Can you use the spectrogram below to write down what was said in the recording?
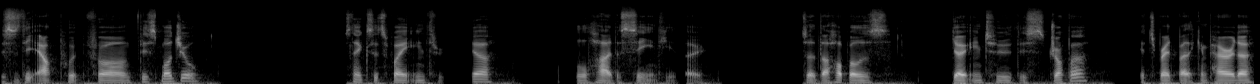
this is the output from this module. Snakes its way in through here. A little hard to see in here though. So the hoppers go into this dropper. It's read by the comparator.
